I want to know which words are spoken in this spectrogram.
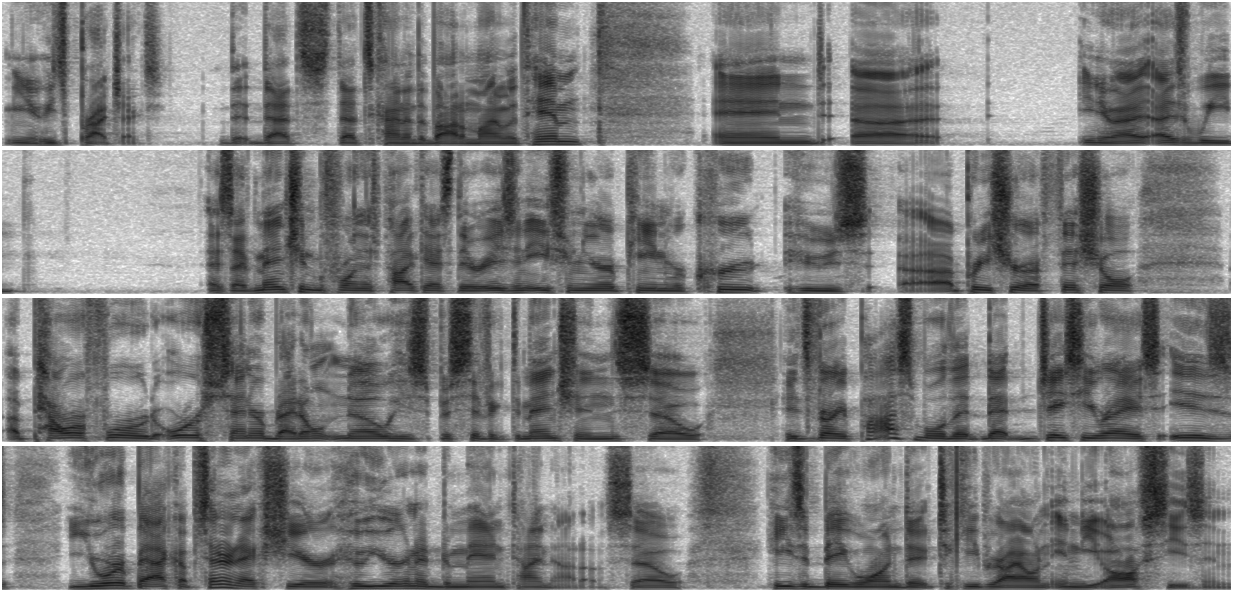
you know he's a project. That's that's kind of the bottom line with him. And uh, you know, as we as I've mentioned before in this podcast, there is an Eastern European recruit who's uh, pretty sure official, a power forward or center, but I don't know his specific dimensions. So it's very possible that that JC Reyes is your backup center next year, who you're going to demand time out of. So he's a big one to, to keep your eye on in the offseason.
